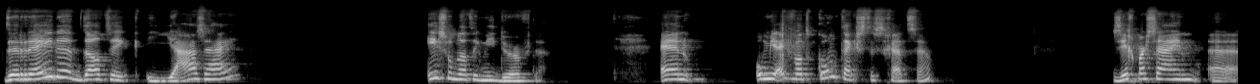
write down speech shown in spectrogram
De reden dat ik ja zei, is omdat ik niet durfde. En om je even wat context te schetsen. Zichtbaar zijn, uh,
